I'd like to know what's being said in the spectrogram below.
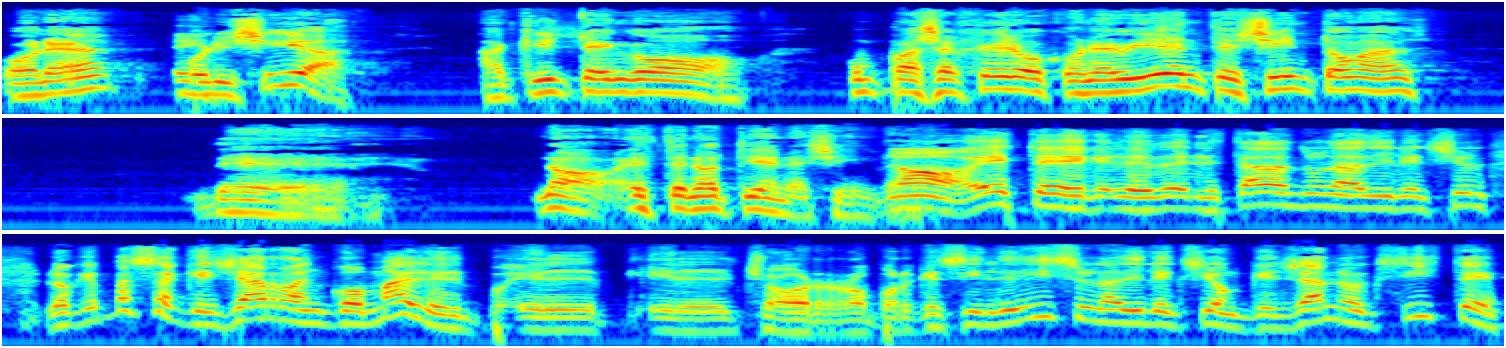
Hola, Sí. policía, aquí tengo un pasajero con evidentes síntomas de... No, este no tiene síntomas. No, este le, le está dando una dirección. Lo que pasa es que ya arrancó mal el, el- el chorro, porque si le dice una dirección que ya no existe,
